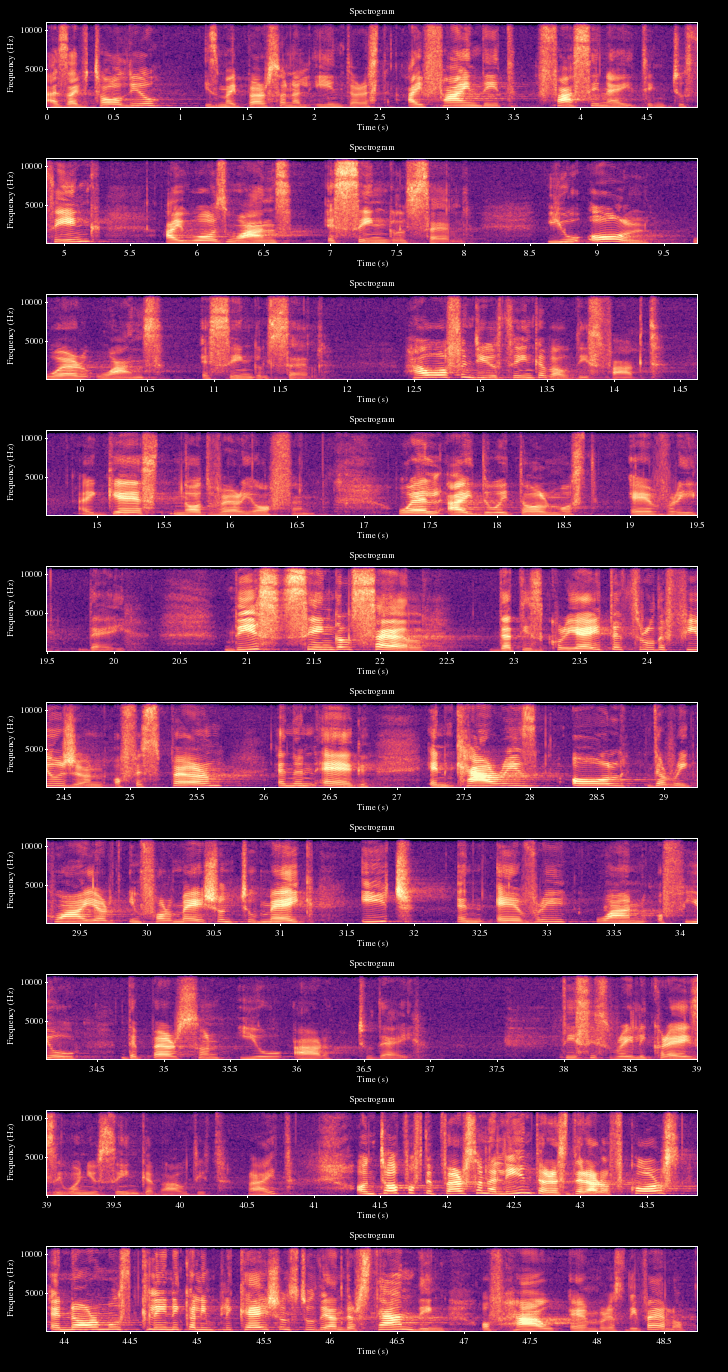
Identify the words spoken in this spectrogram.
as I've told you, is my personal interest. I find it fascinating to think I was once a single cell. You all were once a single cell. How often do you think about this fact? I guess not very often. Well, I do it almost every day. This single cell that is created through the fusion of a sperm and an egg and carries all the required information to make each and every one of you the person you are today. This is really crazy when you think about it, right? On top of the personal interest, there are, of course, enormous clinical implications to the understanding of how embryos develop.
